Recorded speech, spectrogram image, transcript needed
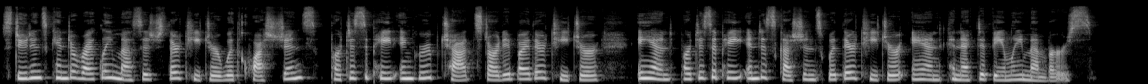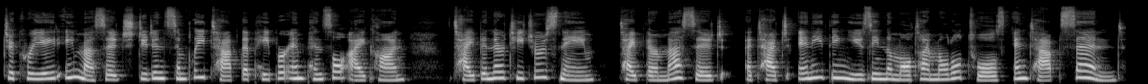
students can directly message their teacher with questions, participate in group chats started by their teacher, and participate in discussions with their teacher and connected family members. To create a message, students simply tap the paper and pencil icon, type in their teacher's name, type their message, attach anything using the multimodal tools, and tap Send.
